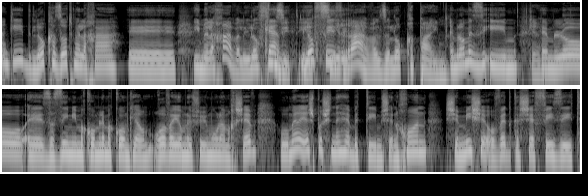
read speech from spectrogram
נגיד, לא כזאת מלאכה... אה... היא מלאכה, אבל היא לא כן, פיזית. היא לא יצירה, פיזית. אבל זה לא כפיים. הם לא מזיעים, כן. הם לא אה, זזים ממקום למקום, כי רוב היום יושבים מול המחשב. הוא אומר, יש פה שני היבטים, שנכון שמי שעובד קשה פיזית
